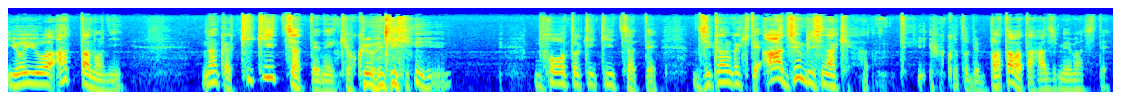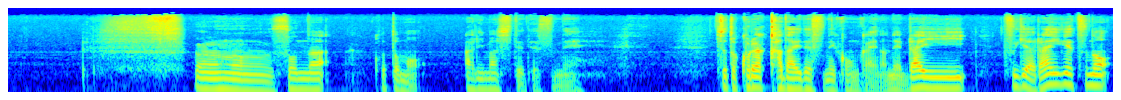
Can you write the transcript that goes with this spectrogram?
余裕はあったのになんか聞き入っちゃってね曲に。ぼーっと聞き入っちゃって時間が来てああ準備しなきゃっていうことでバタバタ始めまして。うーんそんなこともありましてですね。ちょっとこれは課題ですね今回のね。来次は来月の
